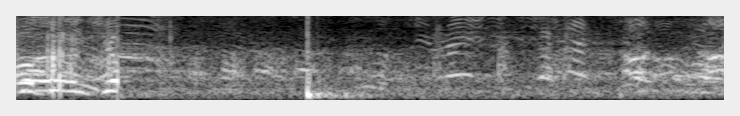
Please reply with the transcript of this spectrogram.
Well done, Josh. First of all,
